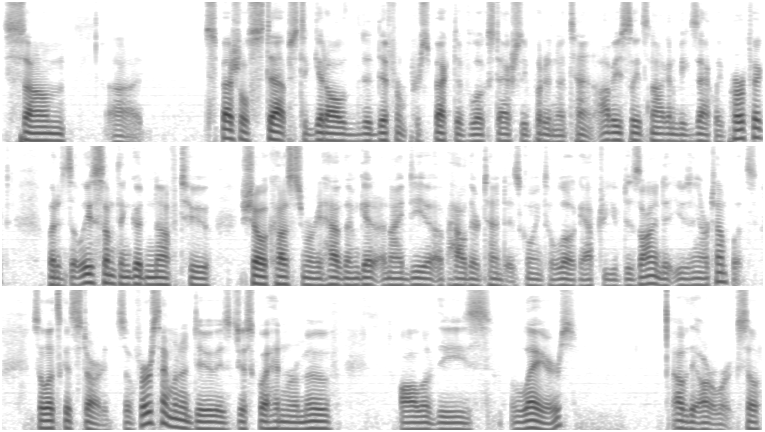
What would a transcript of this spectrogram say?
some uh, special steps to get all the different perspective looks to actually put it in a tent. Obviously it's not going to be exactly perfect, but it's at least something good enough to show a customer to have them get an idea of how their tent is going to look after you've designed it using our templates. So let's get started. So first I'm going to do is just go ahead and remove all of these layers of the artwork. So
